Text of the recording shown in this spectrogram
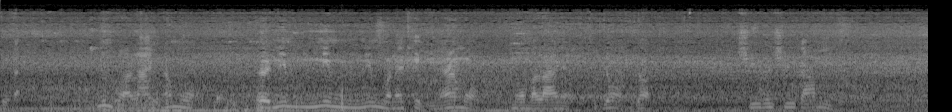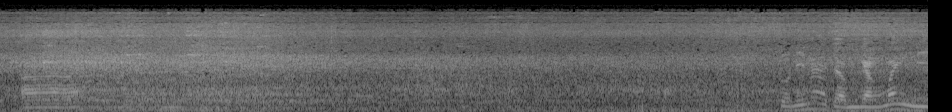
สุดๆอะ นิ่มกว่าอะไรนะหมเออนิ่มนิ่มนิ่มกว่าในเทคอีกนะหมวกนวมอะไรเนี่ยสุดยอดยอดชิวเลยชิวดำอ่าตัวนี้น่าจะยังไม่มี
